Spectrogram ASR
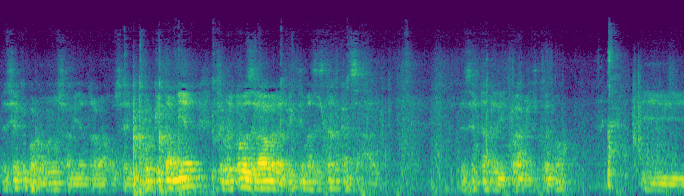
parecía que por lo menos había un trabajo serio, porque también, sobre todo desde el lado de las víctimas, están cansados de ser tan redituables, pues, ¿no? Y pues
